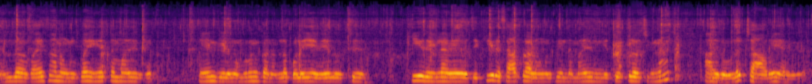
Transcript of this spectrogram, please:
நல்ல வயசானவங்களுக்குலாம் ஏற்ற மாதிரி இருக்கும். ஏன்னு கேளுங்க முருங்கைக்காய் நல்லா கொலையை வேக வச்சு கீரையெல்லாம் வேக வச்சு கீரை சாப்பிடாதவங்களுக்கு இந்த மாதிரி நீங்கள் தொக்கில் வச்சிங்கன்னா அதில் உள்ள சாரும் இறங்கிடும்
